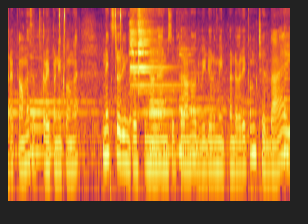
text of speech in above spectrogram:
மறக்காமல் சப்ஸ்கிரைப் பண்ணிக்கோங்க. நெக்ஸ்ட் ஒரு இன்ட்ரெஸ்டிங்கான அண்ட் சூப்பரான ஒரு வீடியோவில் மீட் பண்ணுற வரைக்கும் செல் பாய்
